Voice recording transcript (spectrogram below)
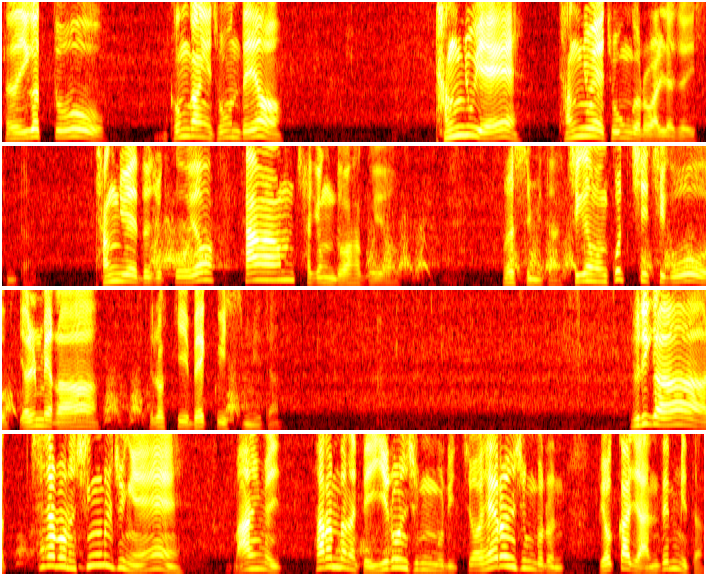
그래서 이것도 건강에 좋은데요. 당류에 당류에 좋은 거로 알려져 있습니다. 당류에도 좋고요. 항암 작용도 하고요. 그렇습니다. 지금은 꽃이 지고 열매가 이렇게 맺고 있습니다. 우리가 찾아보는 식물 중에 많으면 사람들한테 이론 식물 있죠. 해론 식물은 몇 가지 안 됩니다.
